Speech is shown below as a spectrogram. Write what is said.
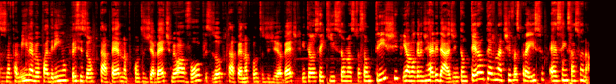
casos na família, meu padrinho precisou amputar a perna por conta de diabetes, meu avô precisou amputar a perna por conta de diabetes. Então, eu sei que isso é uma situação triste e é uma grande realidade. Então, ter alternativas para isso é sensacional.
